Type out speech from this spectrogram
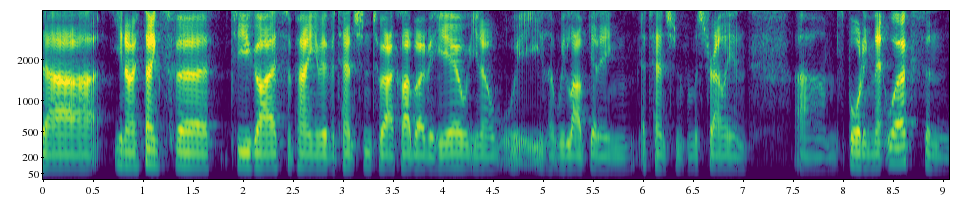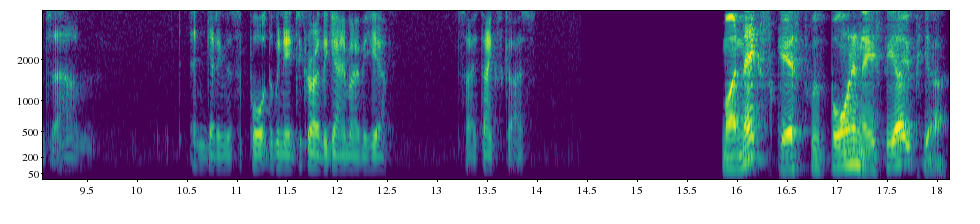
Uh, you know, thanks for to you guys for paying a bit of attention to our club over here. You know, we we love getting attention from Australian um, sporting networks and um, and getting the support that we need to grow the game over here. So thanks, guys. My next guest was born in Ethiopia,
